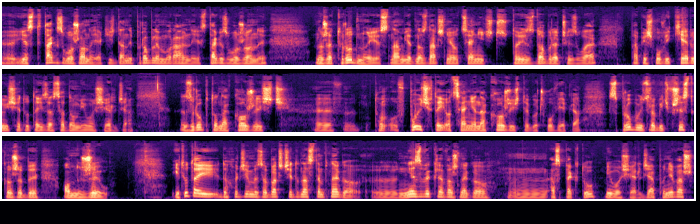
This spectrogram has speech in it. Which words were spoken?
e, jest tak złożone, jakiś dany problem moralny jest tak złożony, no, że trudno jest nam jednoznacznie ocenić, czy to jest dobre, czy złe. Papież mówi: kieruj się tutaj zasadą miłosierdzia. Zrób to na korzyść to wpójdź w tej ocenie na korzyść tego człowieka. Spróbuj zrobić wszystko, żeby on żył. I tutaj dochodzimy, zobaczcie, do następnego y, niezwykle ważnego mm, aspektu miłosierdzia, ponieważ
